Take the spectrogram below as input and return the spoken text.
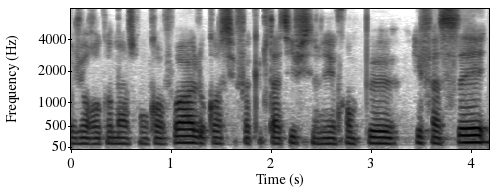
je recommence encore une fois. Le concept facultatif, c'est-à-dire qu'on peut effacer,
